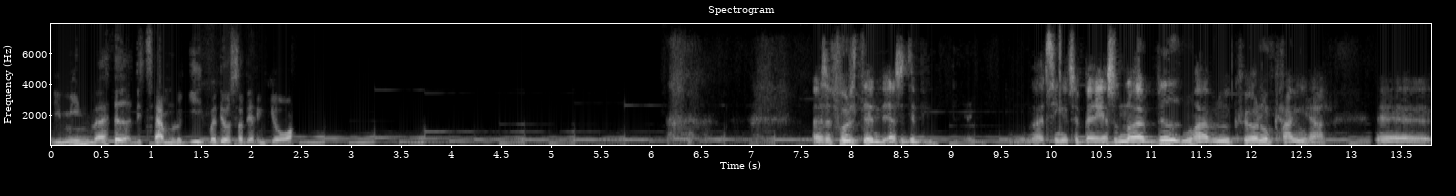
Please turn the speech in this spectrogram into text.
i min hvad hedder det, terminologi, men det var så det, han gjorde. altså fuldstændig, altså det, når jeg tænker tilbage, altså når jeg ved, nu har jeg været ude at køre nogle gange her, øh,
